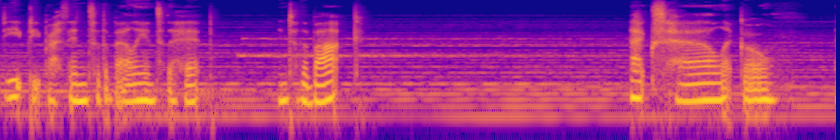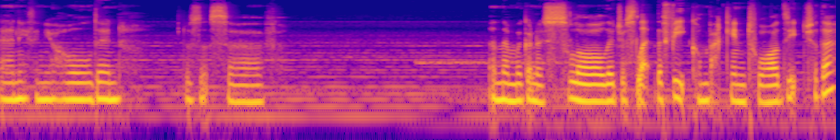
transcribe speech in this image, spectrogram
Deep, deep breath into the belly, into the hip, into the back. Exhale, let go. Anything you're holding doesn't serve. And then we're going to slowly just let the feet come back in towards each other.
